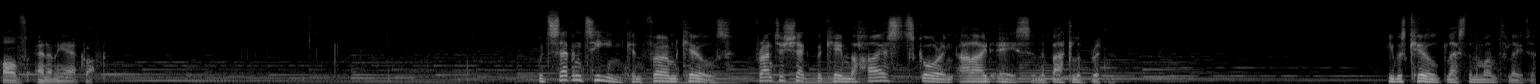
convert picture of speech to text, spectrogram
of enemy aircraft. With 17 confirmed kills, František became the highest-scoring Allied ace in the Battle of Britain. He was killed less than a month later.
